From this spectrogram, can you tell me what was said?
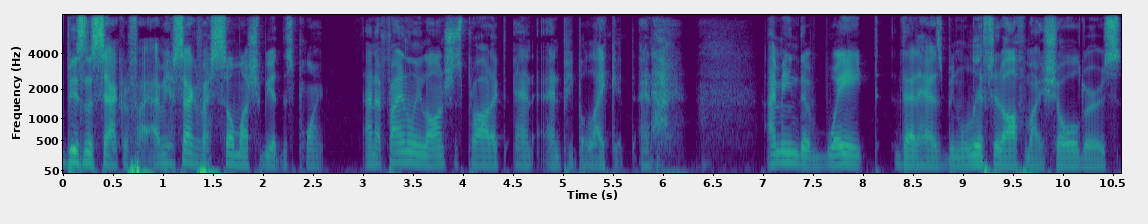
business sacrifice. I mean, I sacrificed so much to be at this point and I finally launched this product and and people like it and I, I mean the weight that has been lifted off my shoulders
